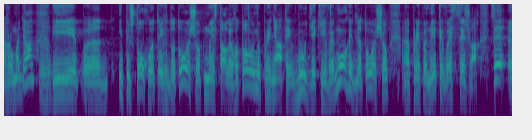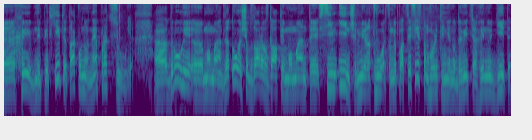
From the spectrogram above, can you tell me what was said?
громадян і, е, і підштовхувати їх до того, щоб ми стали готовими прийняти будь-які вимоги для того, щоб припинити весь цей жах. Це е, хибний підхід, і так воно не працює. Е, другий е, момент для того, щоб зараз дати моменти всім іншим міротворцям і пацифістам, говорити: ні, ну дивіться, гинуть діти.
